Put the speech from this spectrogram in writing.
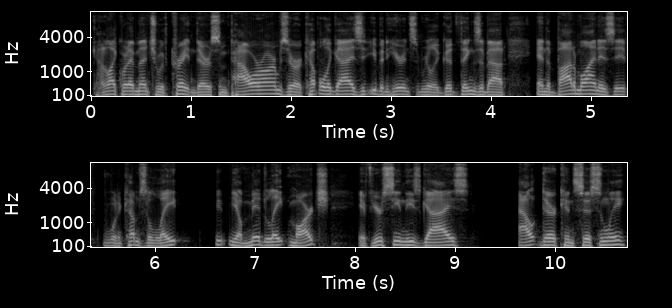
kind of like what I mentioned with Creighton. There are some power arms. There are a couple of guys that you've been hearing some really good things about. And the bottom line is, if when it comes to late, you know, mid late March, if you're seeing these guys out there consistently,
